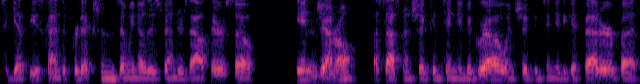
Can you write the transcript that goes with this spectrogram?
to get these kinds of predictions and we know there's vendors out there so in general assessment should continue to grow and should continue to get better but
